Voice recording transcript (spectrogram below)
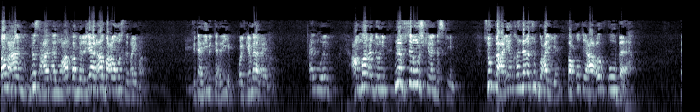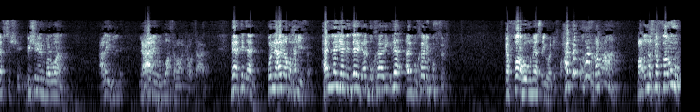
طبعا مصعد المعقب من رجال الأربعة ومسلم أيضا. في تهذيب التهذيب والكمال أيضا. المهم عمار الدهني نفس المشكلة المسكين. سب عليا قال لا أسب عليا. فقطع عرقوباه نفس الشيء. بشر المروان عليه لعائن الله تبارك وتعالى. نأتي الآن. قلنا هذا أبو حنيفة هل نجا من ذلك البخاري؟ لا البخاري كفر. كفره أناس أيها الإخوة. حتى البخاري طبعا. بعض الناس كفروه.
